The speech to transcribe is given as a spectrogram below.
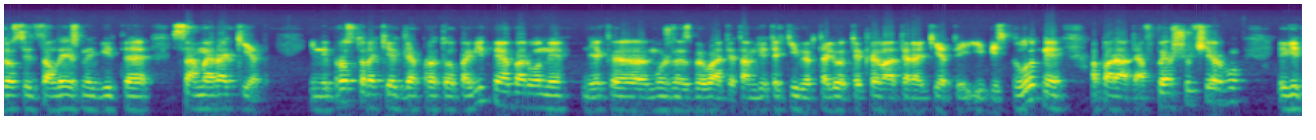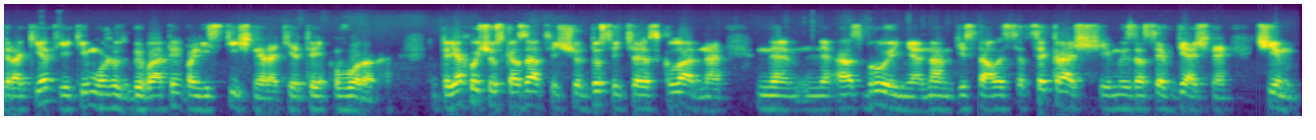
досить залежні від саме ракет. І не просто ракет для протиповітної оборони, як е, можна збивати там літаки, вертольоти, крилаті ракети і безпілотні апарати, а в першу чергу від ракет, які можуть збивати балістичні ракети ворога. Тобто я хочу сказати, що досить е, складне озброєння нам дісталося. Це краще, ми за це вдячні, чим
